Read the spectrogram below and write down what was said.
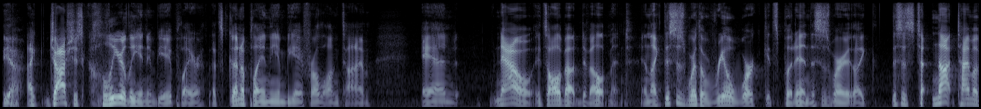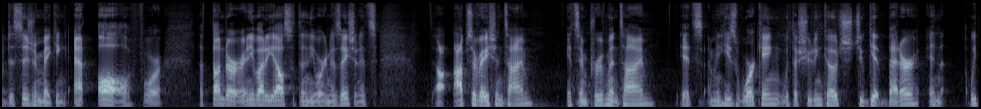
Yeah. like Josh is clearly an NBA player that's gonna play in the NBA for a long time, and now it's all about development. And like this is where the real work gets put in. This is where like this is t- not time of decision making at all for the Thunder or anybody else within the organization. It's uh, observation time. It's improvement time. It's I mean he's working with a shooting coach to get better and we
